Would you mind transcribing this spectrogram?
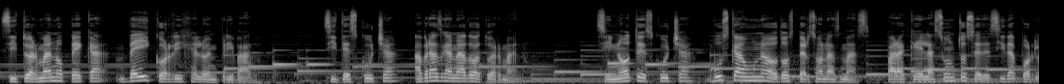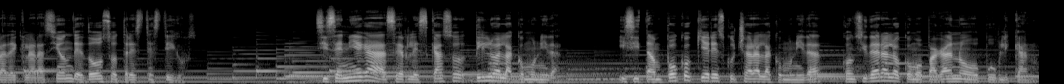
Si tu hermano peca, ve y corrígelo en privado. Si te escucha, habrás ganado a tu hermano. Si no te escucha, busca una o dos personas más, para que el asunto se decida por la declaración de dos o tres testigos. Si se niega a hacerles caso, dilo a la comunidad y si tampoco quiere escuchar a la comunidad, considéralo como pagano o publicano.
